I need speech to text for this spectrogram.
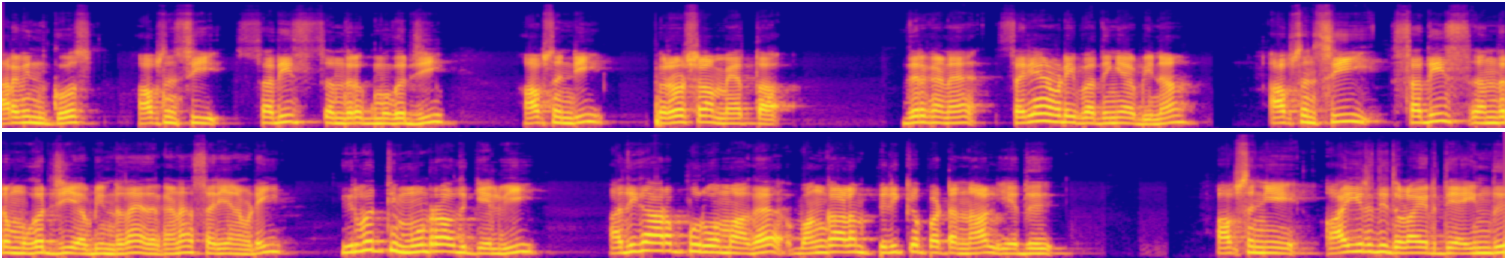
Aravind Ghosh option C Satish Chandra Mukherjee. Option D Pherozeshah Mehta. இதற்கான சரியான விடை பார்த்தீங்க அப்படின்னா ஆப்ஷன் சி சதீஷ் சந்திர முகர்ஜி அப்படின்றதான் இதற்கான சரியான விடை. இருபத்தி மூன்றாவது கேள்வி அதிகாரப்பூர்வமாக வங்காளம் பிரிக்கப்பட்ட நாள் எது? ஆப்ஷன் ஏ ஆயிரத்தி தொள்ளாயிரத்தி ஐந்து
